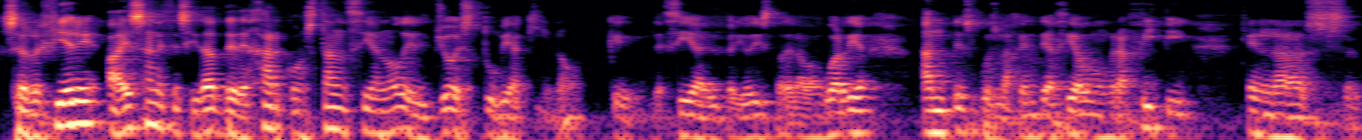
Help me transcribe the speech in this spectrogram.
se refiere a esa necesidad de dejar constancia ¿no? del yo estuve aquí, ¿no? que decía el periodista de la vanguardia, antes pues la gente hacía un graffiti en las,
